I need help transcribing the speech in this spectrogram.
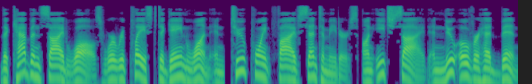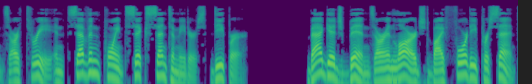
The cabin side walls were replaced to gain 1 in 2.5 centimeters on each side and new overhead bins are 3 in 7.6 centimeters deeper. Baggage bins are enlarged by 40%.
